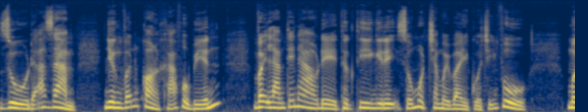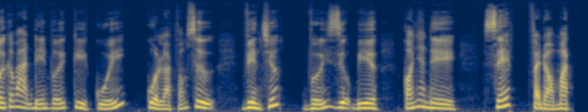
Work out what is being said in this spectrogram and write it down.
dù đã giảm nhưng vẫn còn khá phổ biến. Vậy làm thế nào để thực thi Nghị định số 117 của Chính phủ? Mời các bạn đến với kỳ cuối của loạt phóng sự Viên chức với rượu bia có nhan đề Sếp phải đỏ mặt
